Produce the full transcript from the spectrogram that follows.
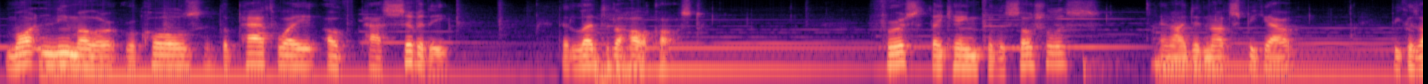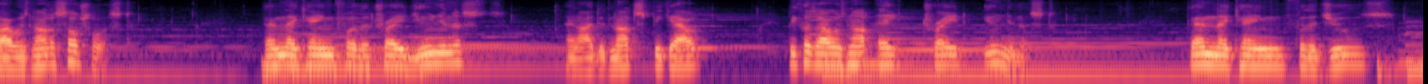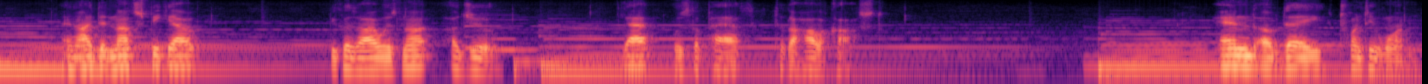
Martin Niemöller recalls the pathway of passivity that led to the Holocaust. First, they came for the socialists, and I did not speak out because I was not a socialist. Then they came for the trade unionists, and I did not speak out because I was not a trade unionist. Then they came for the Jews, and I did not speak out because I was not a Jew. That was the path to the Holocaust. End of day 21.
